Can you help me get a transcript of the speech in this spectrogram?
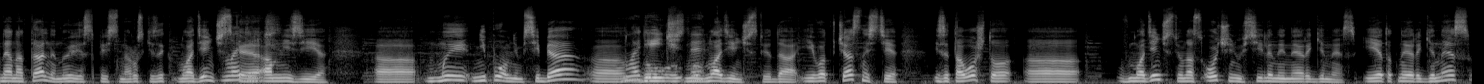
неонатальная, ну если перевести на русский язык, младенческая амнезия. Э, Мы не помним себя В младенчестве. в младенчестве, да. И вот в частности из-за того, что э, в младенчестве у нас очень усиленный нейрогенез. И этот нейрогенез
